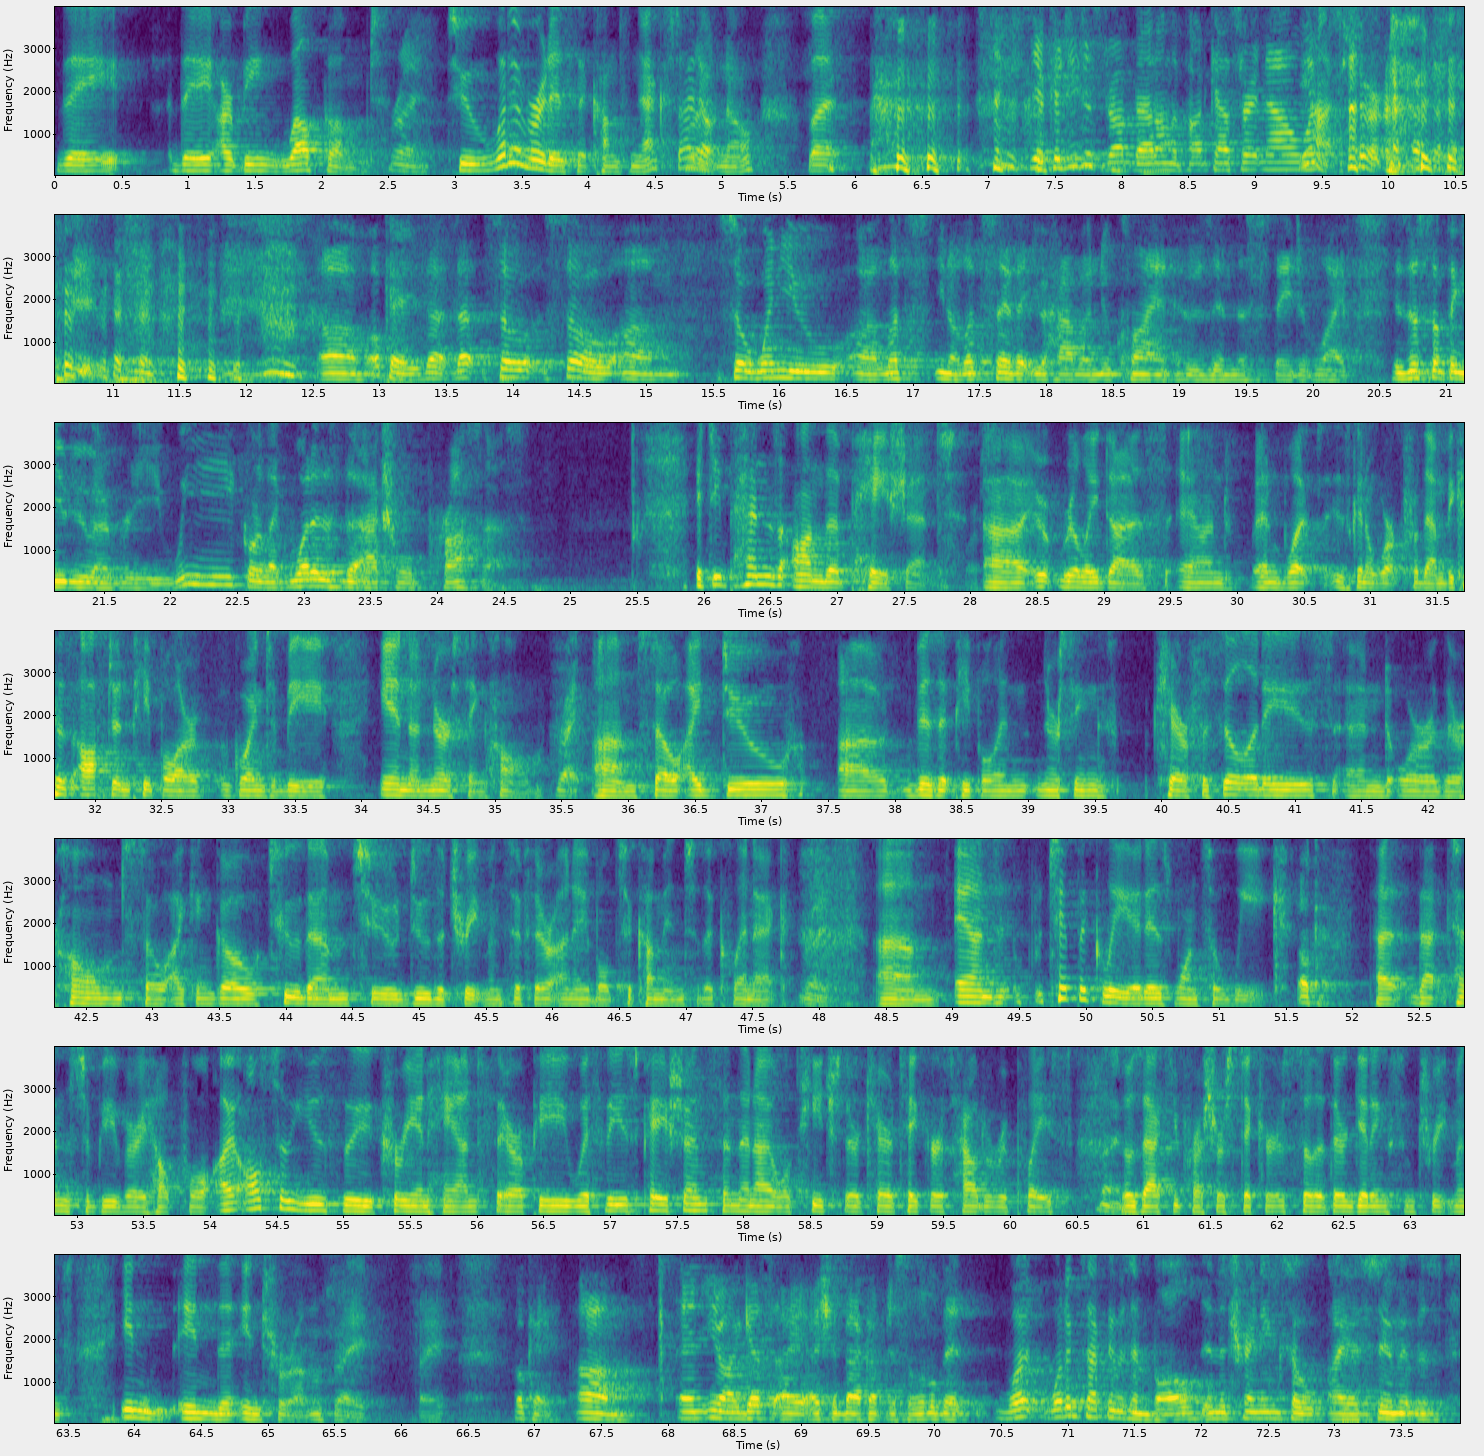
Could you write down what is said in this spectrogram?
they they are being welcomed Right. to whatever it is that comes next i don't know but Yeah, could you just drop that on the podcast right now? yeah sure Um, okay, that that so so um, so when you uh, let's you know let's say that you have a new client who's in this stage of life, is this something you do every week or like what is the actual process? It depends on the patient. Uh, it really does, and and what is going to work for them. Because often people are going to be in a nursing home. Right. Um, so I do uh, visit people in nursing care facilities and or their homes so I can go to them to do the treatments if they're unable to come into the clinic. Right. Um, and typically it is once a week. Okay. That, that tends to be very helpful. I also use the Korean hand therapy with these patients, and then I will teach their caretakers how to replace Nice. those acupressure stickers so that they're getting some treatments in in the interim. Right, right. Okay. Um, and you know, I guess I, I should back up just a little bit. What what exactly was involved in the training? So I assume it was,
